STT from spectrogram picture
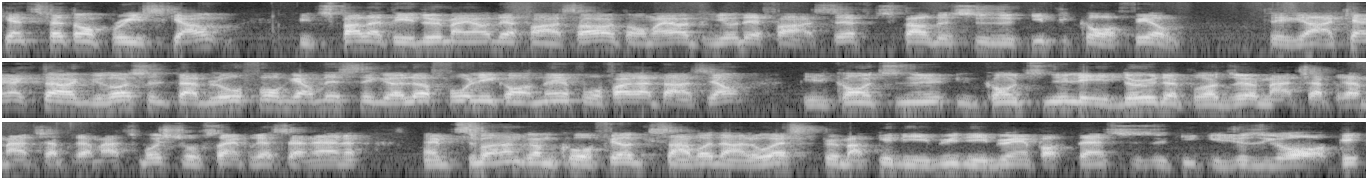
quand tu fais ton pre-scout, puis tu parles à tes deux meilleurs défenseurs, ton meilleur trio défensif, tu parles de Suzuki puis Caulfield. C'est en caractère gras sur le tableau. faut regarder ces gars-là, faut les contenir, faut faire attention. Puis ils continuent, ils continuent les deux de produire match après match après match. Moi, je trouve ça impressionnant. Un petit bonhomme comme Caulfield qui s'en va dans l'Ouest, qui peut marquer des buts, des buts importants. Suzuki qui joue du gros hockey.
